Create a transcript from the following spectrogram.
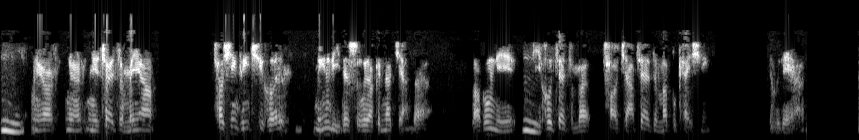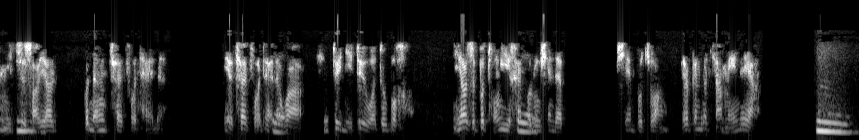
嗯，你要你你再怎么样，他心平气和明理的时候要跟他讲的。老公，你嗯以后再怎么吵架，再怎么不开心，对不对呀？你至少要不能拆佛台的。你要拆佛台的话，是对你对我都不好。你要是不同意，还不如现在先不装，要跟他讲明的呀，嗯，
